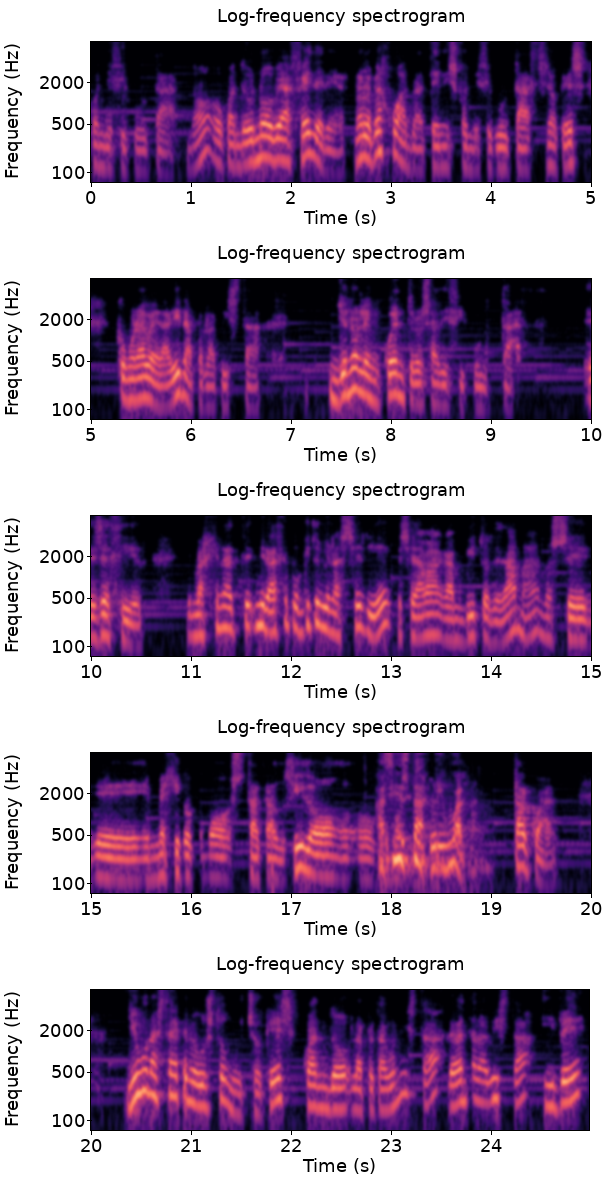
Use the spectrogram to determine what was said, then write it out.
con dificultad, ¿no? O cuando uno ve a Federer, no lo ve jugando a tenis con dificultad, sino que es como una bailarina por la pista. Yo no le encuentro esa dificultad. Es decir, imagínate, mira, hace poquito vi una serie que se llama Gambito de Dama, no sé eh, en México cómo está traducido. O, Así está, igual. Tal cual. Y hubo una historia que me gustó mucho, que es cuando la protagonista levanta la vista y ve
